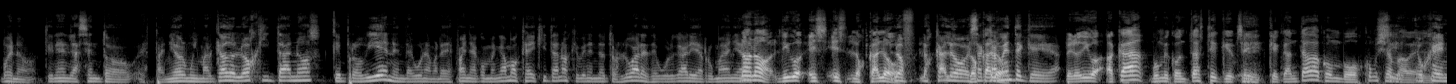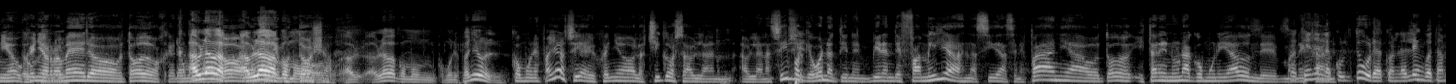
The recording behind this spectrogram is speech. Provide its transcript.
bueno, tienen el acento español muy marcado. Los gitanos que provienen de alguna manera de España. Convengamos que hay gitanos que vienen de otros lugares, de Bulgaria, Rumania. No, no, digo, es, es los caló. Los, los caló, Los exactamente caló. que Pero digo, acá vos me contaste que, Sí. eh, que cantaba con vos, ¿cómo se Sí, llamaba? él? Eugenio, Eugenio, Romero, todo, Jerónimo Hablaba, hablaba, como, hablaba como, un, como un español. Como en español, sí, Eugenio, los chicos hablan, hablan así, porque bueno, tienen, vienen de familias nacidas en España o todos, y están en una comunidad donde manejan la cultura, con la lengua también.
